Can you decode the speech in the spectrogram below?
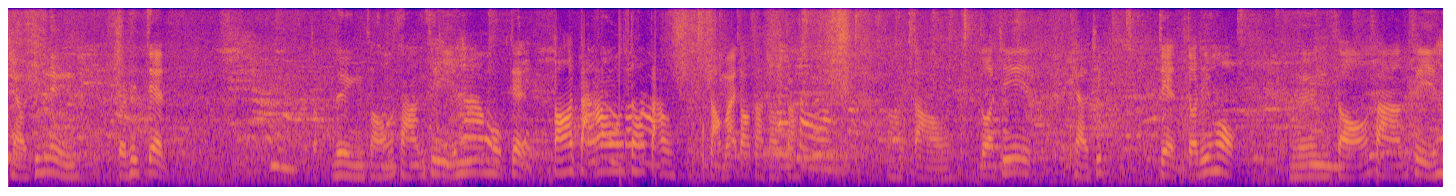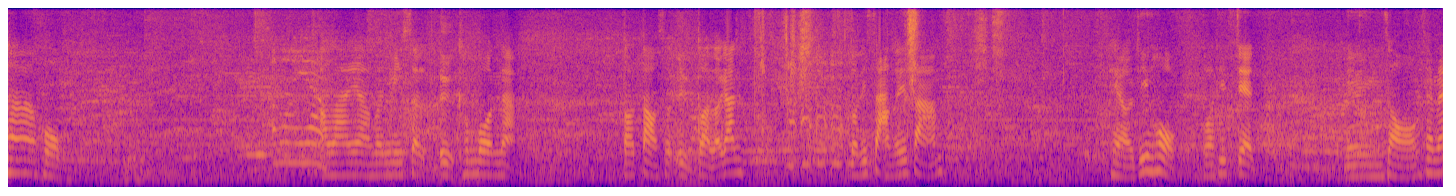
แถวที่หนึ่ง ตัวที่เจ็ดหนึ่งสองสามสี่ห้าหกเจ็ดต่อเต่าต่อเต่าเต่าไหมต่อเต่าต่อเต่าต่อเต่าตัวที่แถวที่เจ็ดตัวที่หกหนึ่งสองสามสี่ห้าหกอะไรอะอะไรอะมันมีสะอึกข้างบนอะต่อเต่าสะอึกก่อนแล้วกัน ตัวที่สามตัวที่สามแถวที่หกตัวที่เจ็ดหนึ่งสองใช่ไหม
